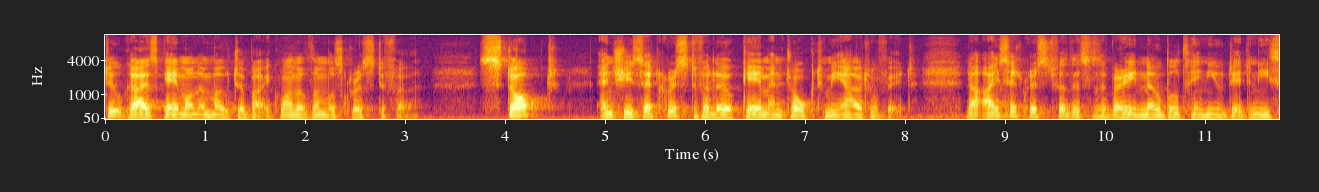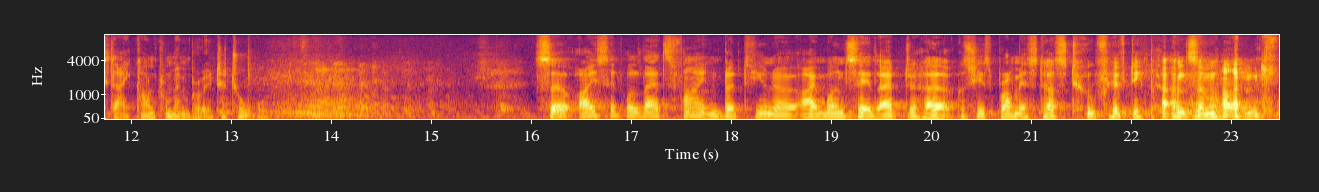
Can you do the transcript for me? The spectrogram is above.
two guys came on a motorbike. One of them was Christopher. Stopped And she said, Christopher Logue came and talked me out of it. Now, I said, Christopher, this is a very noble thing you did. And he said, I can't remember it at all. so I said, well, that's fine. But, you know, I won't say that to her because she's promised us 250 pounds a month.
